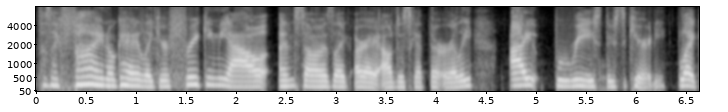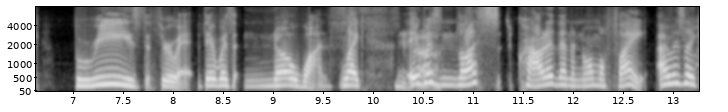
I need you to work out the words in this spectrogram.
So i was like fine okay like you're freaking me out. And so i was like all right i'll just get there early. I breezed through security. Like breezed through it. There was no one. Like yeah. it was less crowded than a normal flight. I was like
